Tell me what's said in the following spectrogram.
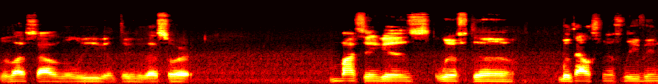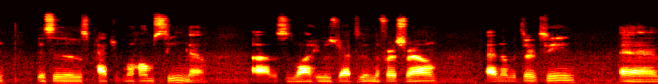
the lifestyle of the league and things of that sort. My thing is with the with Alex Smith leaving, this is Patrick Mahomes' team now. Uh, this is why he was drafted in the first round at number 13. And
